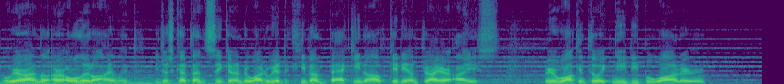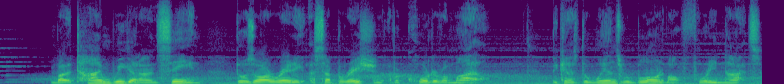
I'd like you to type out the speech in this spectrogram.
We were on our own little island. We just kept on sinking underwater. We had to keep on backing up, getting on drier ice. We were walking through like knee-deep of water. By the time we got on scene, there was already a separation of a quarter of a mile because the winds were blowing about 40 knots.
